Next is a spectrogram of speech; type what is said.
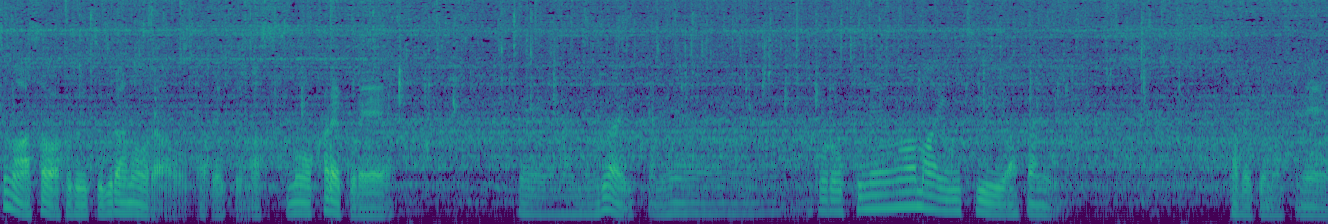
つも朝はフルーツグラノーラを食べてます。もうかれこれ、えー、何年ぐらいですかね。5、6年は毎日朝に食べてますね。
